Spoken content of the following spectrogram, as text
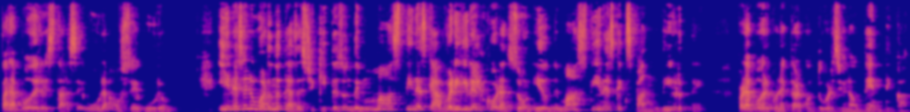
para poder estar segura o seguro. Y en ese lugar donde te haces chiquito es donde más tienes que abrir el corazón y donde más tienes que expandirte para poder conectar con tu versión auténtica.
